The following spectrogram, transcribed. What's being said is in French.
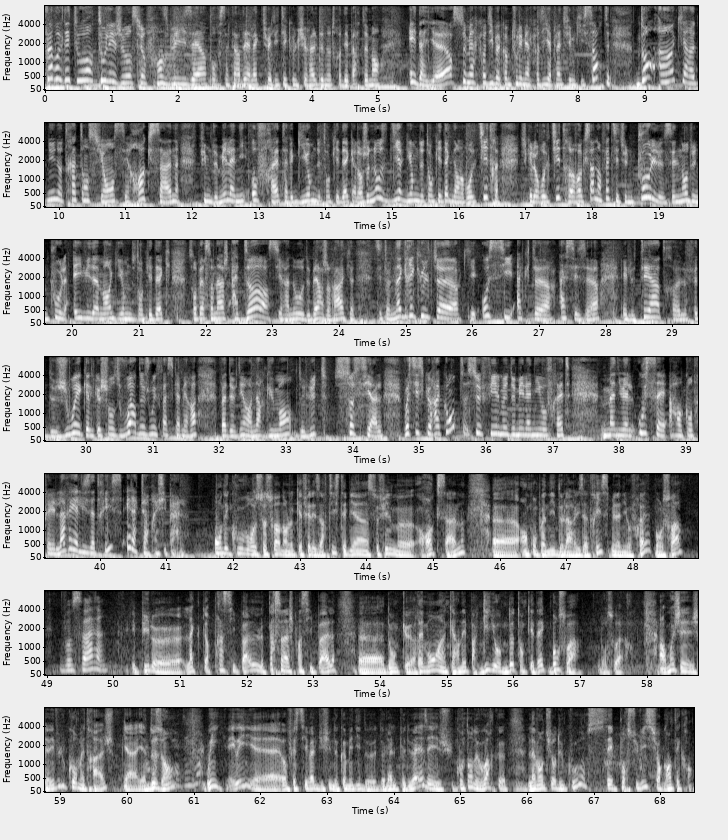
Ça vaut le détour tous les jours sur France Bleu Isère pour s'attarder à l'actualité culturelle de notre département et d'ailleurs. Ce mercredi, bah, comme tous les mercredis, il y a plein de films qui sortent, dont un qui a retenu notre attention, c'est Roxane, film de Mélanie Offrette avec Guillaume de Tonquédec. Alors je n'ose dire Guillaume de Tonquédec dans le rôle titre, puisque le rôle titre, Roxane, en fait, c'est une poule, c'est le nom d'une poule. évidemment, Guillaume de Tonquédec, son personnage adore Cyrano de Bergerac. C'est un agriculteur qui est aussi acteur à ses heures. Et le théâtre, le fait de jouer quelque chose, voire de jouer face caméra, va devenir un argument de lutte sociale. Voici ce que raconte ce film de Mélanie Offrette. Manuel Housset a rencontré la réalisatrice et l'acteur principal. On découvre ce soir dans le Café des Artistes eh bien, ce film euh, Roxane, euh, en compagnie de la réalisatrice Mélanie Offray. Bonsoir. Bonsoir. Et puis l'acteur principal, le personnage principal, euh, donc Raymond, incarné par Guillaume de Tonquédec. Bonsoir. Bonsoir. Alors moi j'avais vu le court métrage il y a, deux ans. Oui, et oui, euh, au festival du film de comédie de, de l'Alpe d'Huez et je suis content de voir que l'aventure du cours s'est poursuivie sur grand écran.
